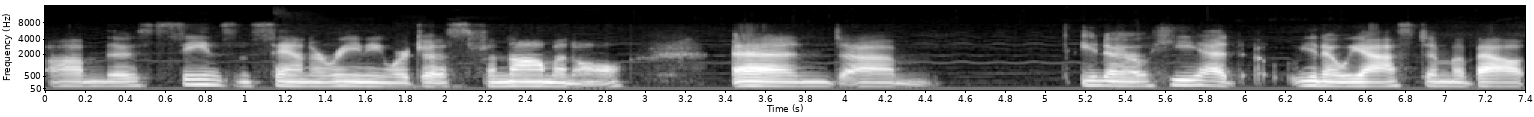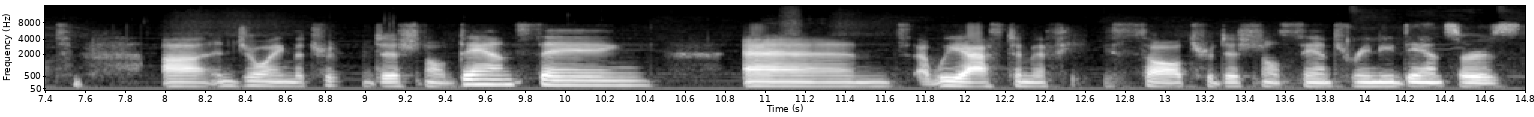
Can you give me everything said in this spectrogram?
Um, the scenes in Santorini were just phenomenal. And, um, you know, he had, you know, we asked him about uh, enjoying the traditional dancing and we asked him if he saw traditional Santorini dancers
